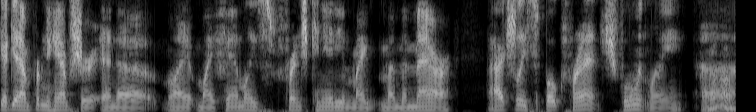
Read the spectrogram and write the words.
again, I'm from New Hampshire, and uh, my my family's French Canadian. My my mère actually spoke French fluently. Uh, Oh.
